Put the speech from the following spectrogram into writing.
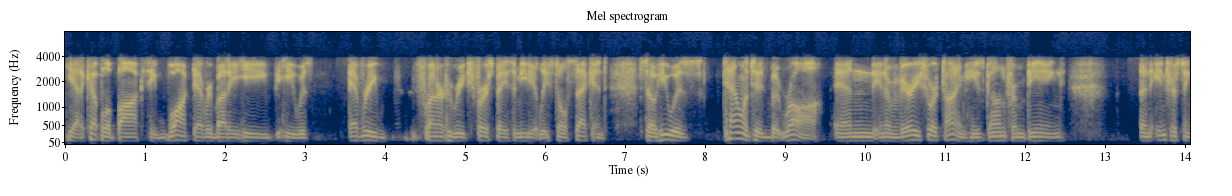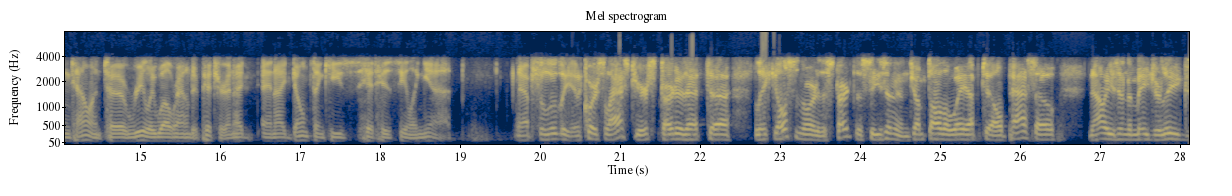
He had a couple of balks. He walked everybody. He he was every runner who reached first base immediately stole second. So he was talented but raw, and in a very short time, he's gone from being an interesting talent to a really well-rounded pitcher. And I and I don't think he's hit his ceiling yet. Absolutely, and of course, last year started at uh, Lake Elsinore to start the season and jumped all the way up to El Paso. Now he's in the major leagues.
